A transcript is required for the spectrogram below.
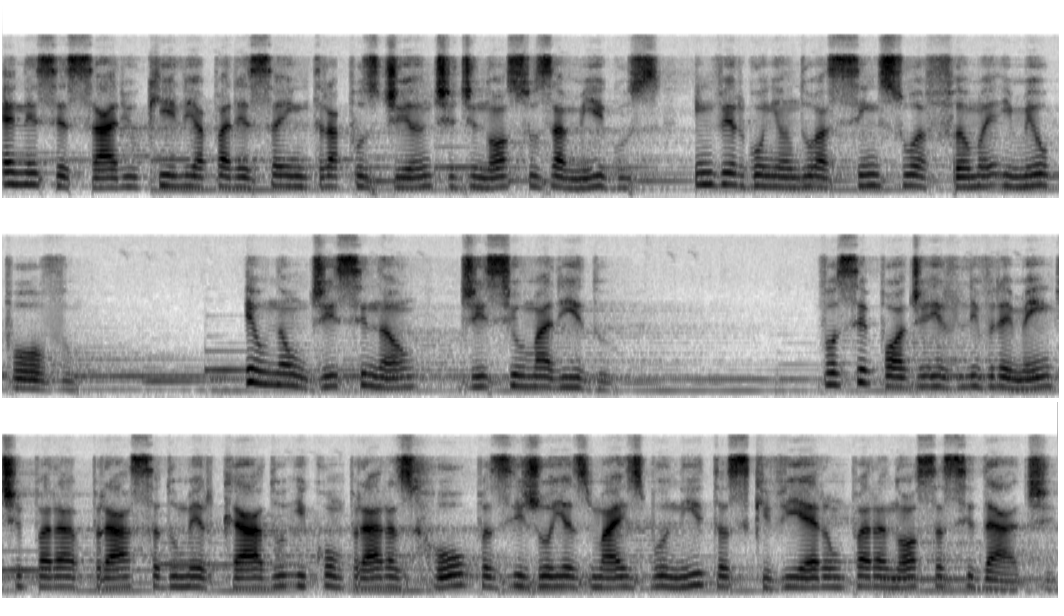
É necessário que ele apareça em trapos diante de nossos amigos, envergonhando assim sua fama e meu povo. Eu não disse não, disse o marido. Você pode ir livremente para a praça do mercado e comprar as roupas e joias mais bonitas que vieram para nossa cidade.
